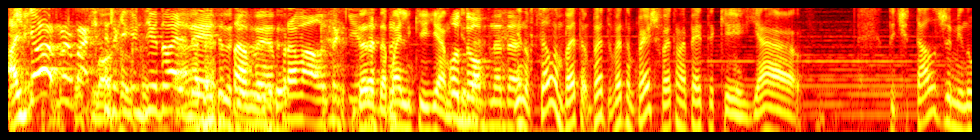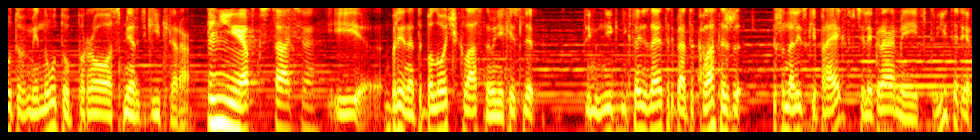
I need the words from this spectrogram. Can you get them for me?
А, землю. а, индивидуальные эти самые провалы такие. Да-да-да, маленькие ямки. Удобно, да. Не, ну в целом в этом, понимаешь, в этом опять-таки я... Ты читал же минуту в минуту про смерть Гитлера? Нет, кстати. И, блин, это было очень классно. У них, если никто не знает, ребята, классный жу- журналистский проект в Телеграме и в Твиттере.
